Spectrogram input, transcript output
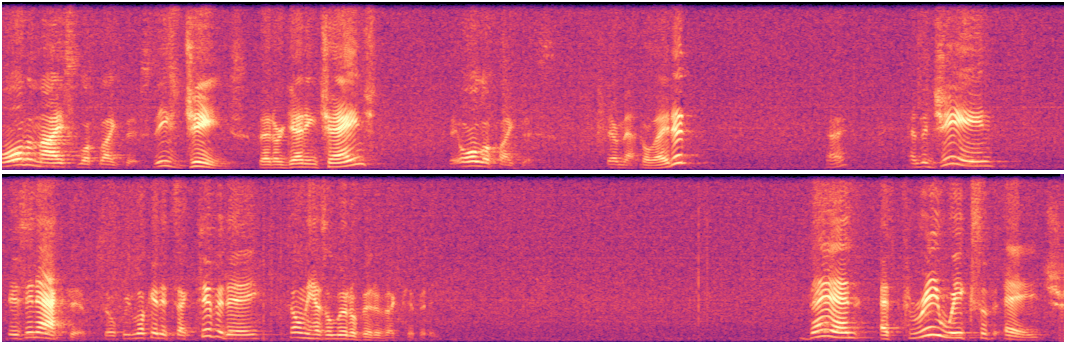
all the mice look like this. These genes that are getting changed, they all look like this. They're methylated. Okay? And the gene is inactive. So if we look at its activity, it only has a little bit of activity. Then, at three weeks of age,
